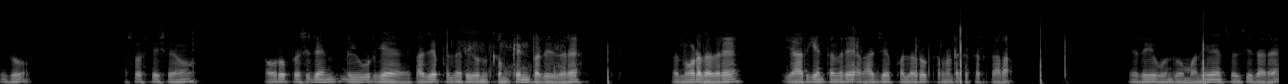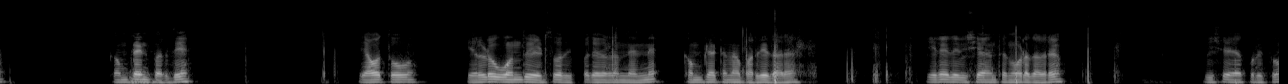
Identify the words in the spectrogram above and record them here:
ಇದು. ಅಸೋಸಿಯೇಷನು. ಅವರು ಪ್ರೆಸಿಡೆಂಟ್, ಇವ್ರಿಗೆ ರಾಜ್ಯಪಾಲರಿಗೆ ಒಂದು ಕಂಪ್ಲೇಂಟ್ ಬರೆದಿದ್ದಾರೆ. ಅದು ನೋಡೋದಾದರೆ, ಯಾರಿಗೆ ಅಂತಂದರೆ ರಾಜ್ಯಪಾಲರು ಕರ್ನಾಟಕ ಸರ್ಕಾರ. ಇವರಿಗೆ ಒಂದು ಮನವಿಯನ್ನು ಸಲ್ಲಿಸಿದ್ದಾರೆ. ಕಂಪ್ಲೇಂಟ್ ಬರೆದು. ಯಾವತ್ತು ಎರಡು ಒಂದು ಎರಡು ಸಾವಿರದ ಇಪ್ಪತ್ತೇಳರ ನಿನ್ನೆ ಕಂಪ್ಲೇಂಟನ್ನು ಬರೆದಿದ್ದಾರೆ. ಏನಿದೆ ವಿಷಯ ಅಂತ ನೋಡೋದಾದರೆ, ವಿಷಯ ಕುರಿತು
